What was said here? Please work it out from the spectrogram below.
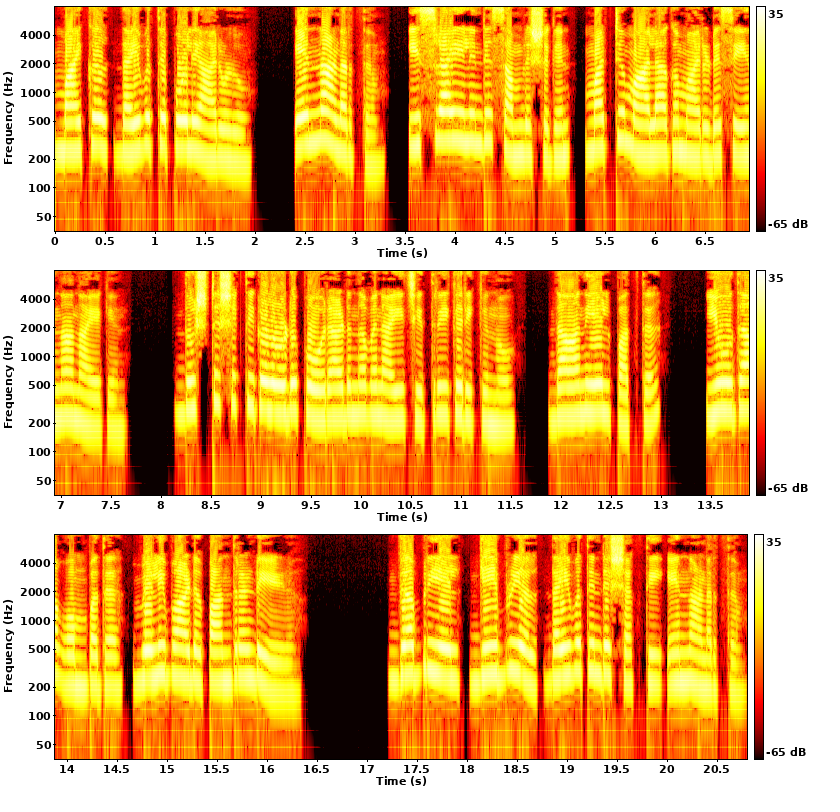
മൈക്കൽ ദൈവത്തെപ്പോലെ ആരുള്ളൂ. എന്നാണർത്ഥം ഇസ്രായേലിന്റെ സംരക്ഷകൻ മറ്റ് മാലാഖമാരുടെ സേനാനായകൻ. ദുഷ്ടശക്തികളോട് പോരാടുന്നവനായി ചിത്രീകരിക്കുന്നു. ദാനിയേൽ പത്ത് യൂത ഒമ്പത് വെളിപാട് പന്ത്രണ്ട് ഏഴ്. ഗബ്രിയേൽ ഗേബ്രിയൽ ദൈവത്തിന്റെ ശക്തി എന്നാണർത്ഥം.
